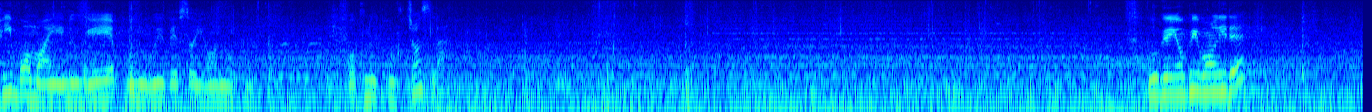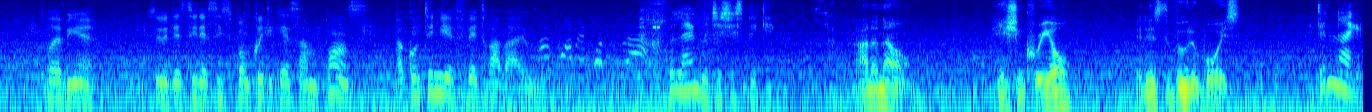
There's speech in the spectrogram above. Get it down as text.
pi bon mwayen nou genye pou nou rive so yon nou pou. Fok nou pou chans la. Ou gagnons plus bon l'idée? Très bien. Si vous décidez si sponkrit que ça me pense, à continuer fait travail. What language is she speaking? I don't know. Haitian Creole? It is the Voodoo Boys. Didn't I...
